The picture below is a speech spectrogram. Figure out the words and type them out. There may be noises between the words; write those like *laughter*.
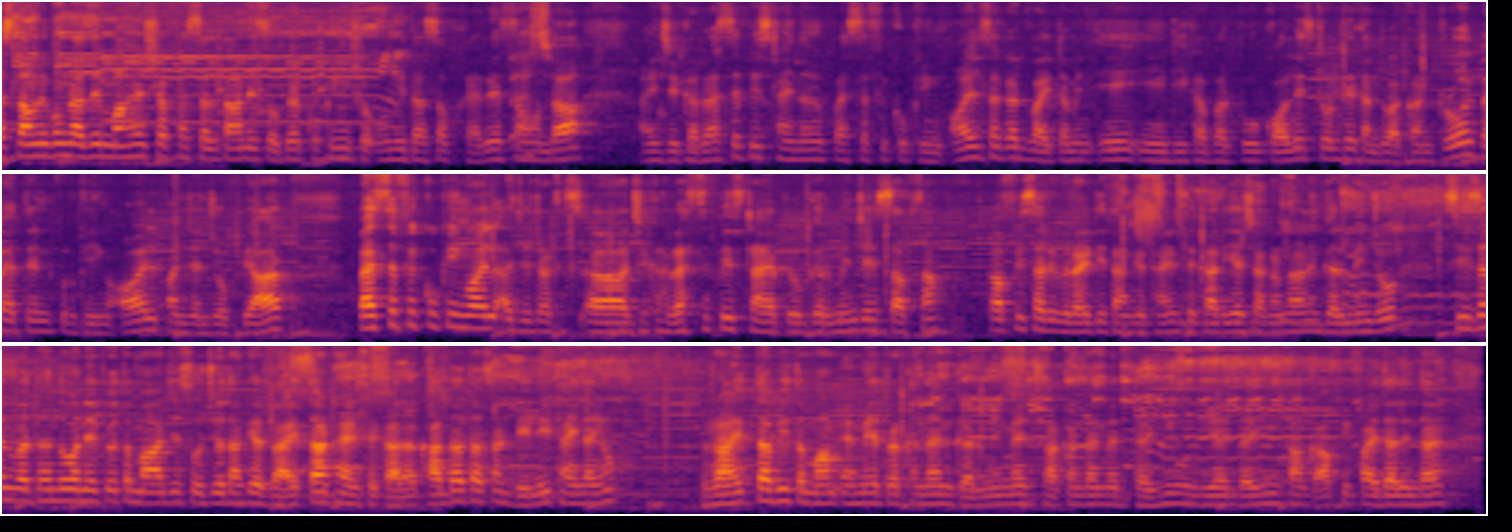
Aslam Nazim Mahir Shafa Sultan Sofia cooking show उम्मीद आहे सभु ख़ैरियत सां हूंदा ऐं जेका पैसिफिक कुकिंग ऑयल सां गॾु वाइटामिन ए ए डी खां भरपूर कोलेस्ट्रोल खे कंदो कंट्रोल बहितरीनु कुकिंग ऑयल पंजनि जो प्यार पैसिफिक कुकिंग ऑयल अॼु जेका रेसिपीज़ ठाहे पियो गर्मियुनि हिसाब सां काफ़ी सारी वैरायटी तव्हांखे ठाहिणु सेखारी हाणे गर्मियुनि जो सीज़न वधंदो वञे पियो त माँ अॼु सोचियो रायता ठाहिणु सेखारिया खाधा त असां डेली ठाहींदा आहियूं रायता बि तमामु अहमियत आहिनि गर्मियुनि में छाकाणि में दही हूंदी आहे दही खां काफ़ी फ़ाइदा ॾींदा आहिनि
